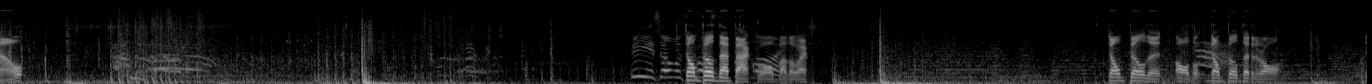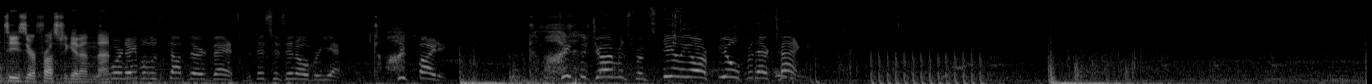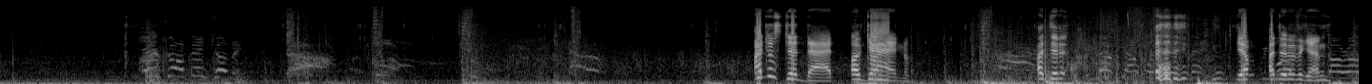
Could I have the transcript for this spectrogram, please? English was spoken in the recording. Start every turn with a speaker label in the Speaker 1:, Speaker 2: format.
Speaker 1: No. Don't build that back wall, by the way. Don't build it all. The, don't build it at all. It's easier for us to get in then.
Speaker 2: We weren't able to stop their advance, but this isn't over yet.
Speaker 1: Come on.
Speaker 2: Keep fighting.
Speaker 1: Come on.
Speaker 2: Keep the Germans from stealing our fuel for their tank. Airdrop incoming.
Speaker 1: I just did that again. I did it. Yep, I did it again.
